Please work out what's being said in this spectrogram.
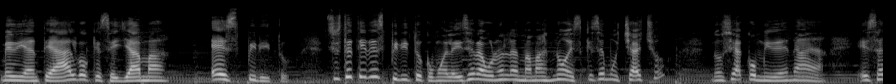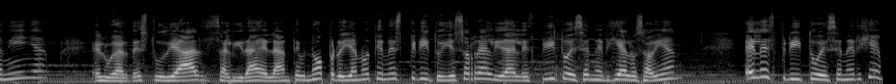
mediante algo que se llama espíritu. Si usted tiene espíritu, como le dicen a uno las mamás, no, es que ese muchacho no se ha comido nada. Esa niña, en lugar de estudiar, salir adelante, no, pero ya no tiene espíritu y eso es realidad. El espíritu es energía, ¿lo sabían? El espíritu es energía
